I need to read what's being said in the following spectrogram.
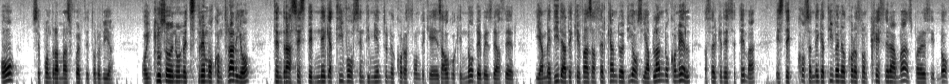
o se pondrá más fuerte todavía. O incluso en un extremo contrario, tendrás este negativo sentimiento en el corazón de que es algo que no debes de hacer. Y a medida de que vas acercando a Dios y hablando con Él acerca de este tema, esta cosa negativa en el corazón crecerá más para decir, no,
